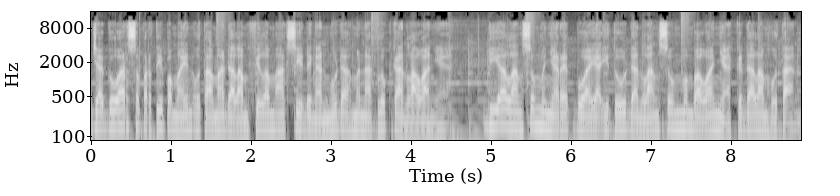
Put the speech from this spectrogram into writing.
Jaguar seperti pemain utama dalam film aksi dengan mudah menaklukkan lawannya. Dia langsung menyeret buaya itu dan langsung membawanya ke dalam hutan.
